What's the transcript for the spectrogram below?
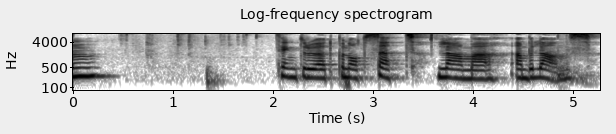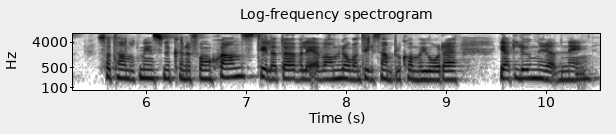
Mm. Tänkte du att på något sätt larma ambulans så att han åtminstone kunde få en chans till att överleva om någon till exempel kom och gjorde hjärt-lungräddning?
